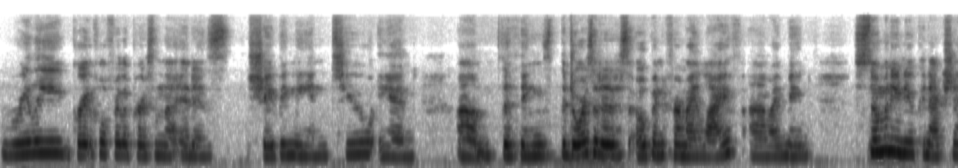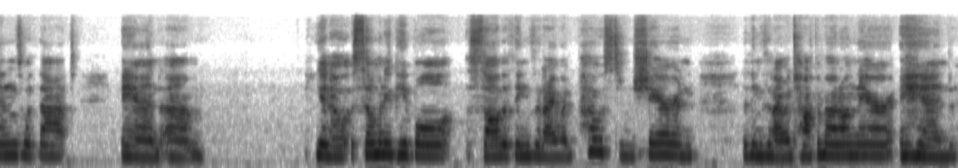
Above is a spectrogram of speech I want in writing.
really grateful for the person that it is shaping me into and um, the things, the doors that it has opened for my life. Um, I've made so many new connections with that, and um, you know, so many people saw the things that I would post and share and the things that I would talk about on there and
